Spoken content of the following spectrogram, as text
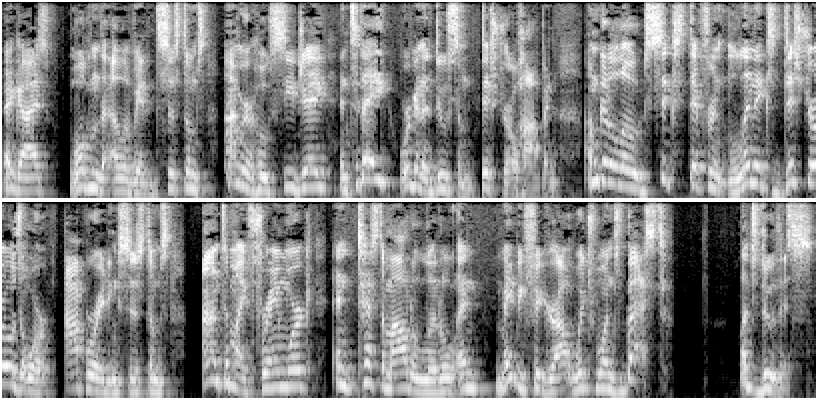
Hey guys, welcome to Elevated Systems. I'm your host CJ, and today we're going to do some distro hopping. I'm going to load six different Linux distros or operating systems onto my framework and test them out a little and maybe figure out which one's best. Let's do this.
